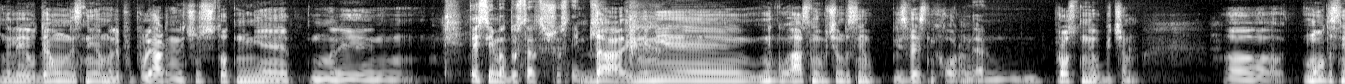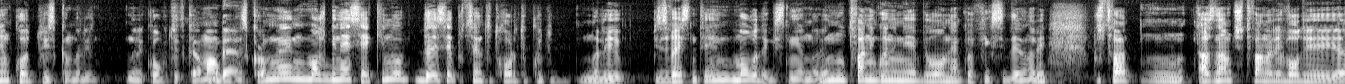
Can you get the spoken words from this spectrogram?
Нали, отделно не снимам, нали, популярни личности, защото не ми е, нали, Те си имат достатъчно снимки. Да, и не ми е... Аз не обичам да снимам известни хора. Да. Просто не обичам. А, мога да снимам който искам, нали? Нали колкото и така малко Да. нескромно. Нали, Може би не всеки, но 90% от хората, които нали, известните, мога да ги снимам, нали? но това никога не ми е било някаква фикс идея. Нали? Просто това, аз знам, че това нали, води а,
